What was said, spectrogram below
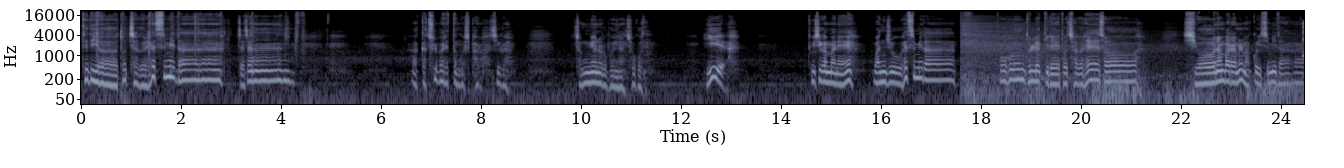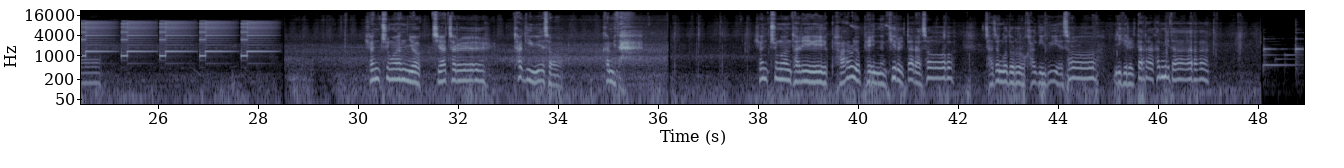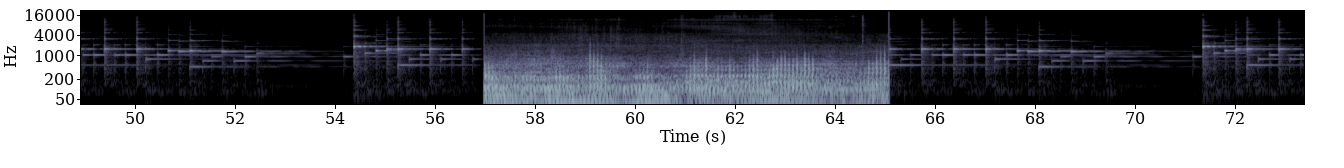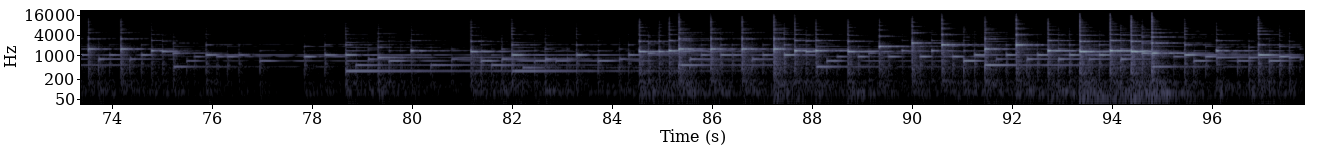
드디어 도착을 했습니다. 짜잔. 아까 출발했던 곳이 바로 지금 정면으로 보이는 저곳. 예. 두 시간 만에 완주했습니다. 보훈 둘레길에 도착을 해서 시원한 바람을 맞고 있습니다. 현충원역 지하철을 타기 위해서 갑니다. 현충원 다리 바로 옆에 있는 길을 따라서 자전거 도로로 가기 위해서 이 길을 따라갑니다.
